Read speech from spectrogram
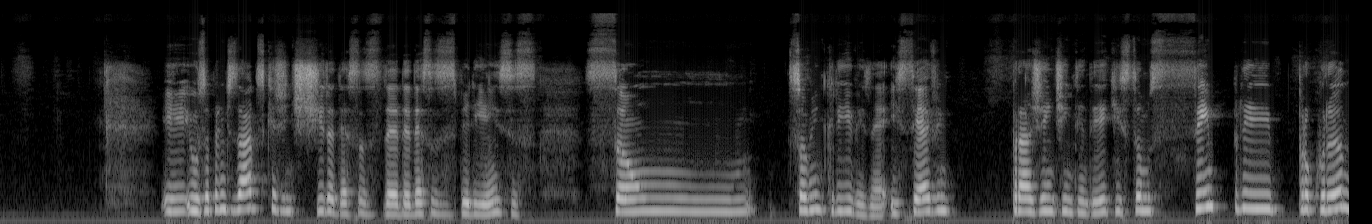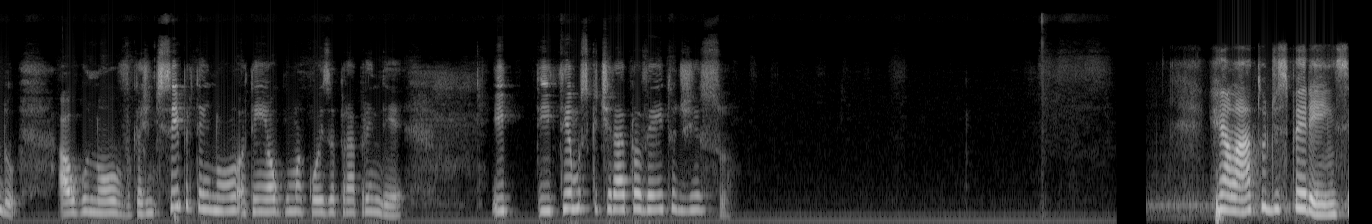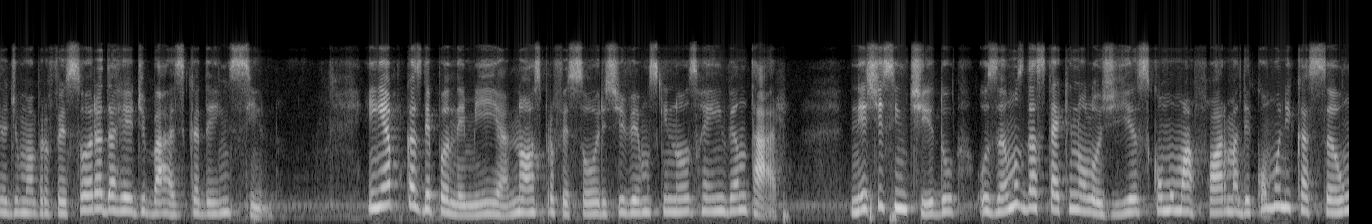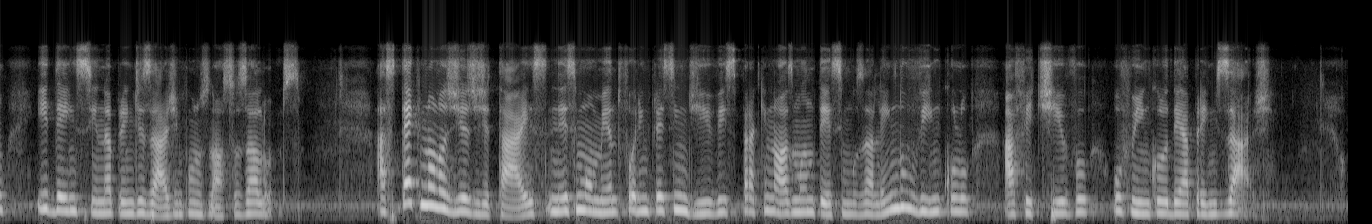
E os aprendizados que a gente tira dessas, de, dessas experiências são, são incríveis, né? E servem para a gente entender que estamos sempre procurando algo novo, que a gente sempre tem, no, tem alguma coisa para aprender. E, e temos que tirar proveito disso. Relato de experiência de uma professora da rede básica de ensino. Em épocas de pandemia, nós professores tivemos que nos reinventar. Neste sentido, usamos das tecnologias como uma forma de comunicação e de ensino-aprendizagem com os nossos alunos. As tecnologias digitais, nesse momento, foram imprescindíveis para que nós mantêssemos, além do vínculo afetivo, o vínculo de aprendizagem.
